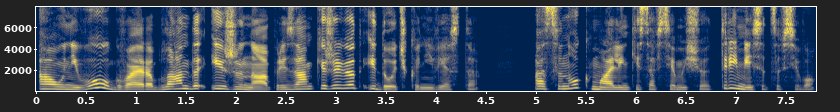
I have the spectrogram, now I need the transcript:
А у него, у Гвайра Бланда, и жена при замке живет, и дочка-невеста. А сынок маленький совсем еще, три месяца всего.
